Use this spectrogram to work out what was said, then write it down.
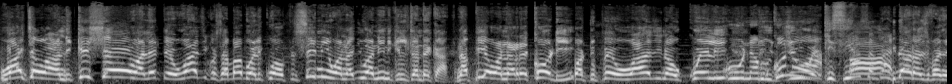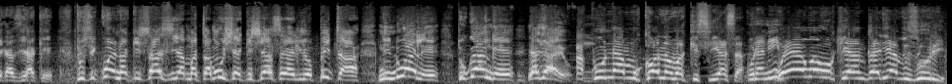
Wacha waandikishe, walete uwazi, kwa sababu walikuwa ofisini, wanajua nini kilitendeka, na pia wana rekodi, watupee uwazi na ukweli. Kuna mkono wa kisiasa ndani. idara zifanye kazi yake, tusikuwe na kisasi ya matamshi ya kisiasa yaliyopita. Ni ndwale tugange yajayo. Hakuna mkono wa kisiasa. Kuna nini? Wewe ukiangalia vizuri,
